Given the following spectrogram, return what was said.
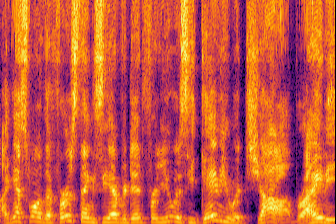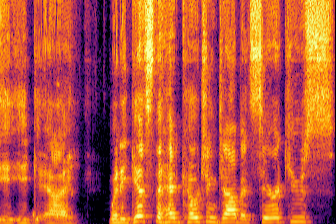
I guess one of the first things he ever did for you is he gave you a job, right? He, he uh, when he gets the head coaching job at Syracuse,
